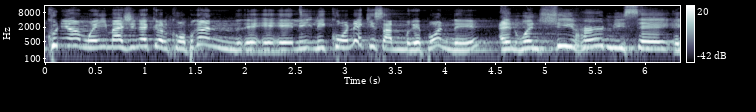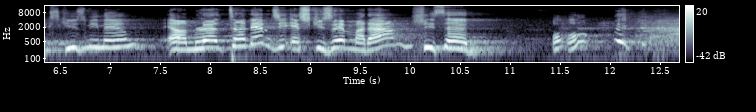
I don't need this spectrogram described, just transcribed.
kounyan mwen imagine ke l kompren, li konen ki sa m reponne. And when she heard me say, excuse me, ma'am. Um, le tende m di, excuse me, madame. She said, oh, oh.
